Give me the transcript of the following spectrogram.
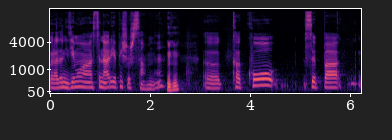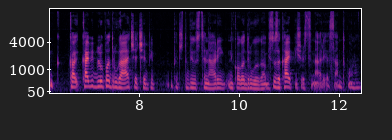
raden izjemoma scenarije, pišeš sam. Uh -huh. uh, kako se pa, kaj, kaj bi bilo pa drugače, če bi pač dobil scenarij nekoga drugega? V bistvu, zakaj pišeš scenarije sam tako? No?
